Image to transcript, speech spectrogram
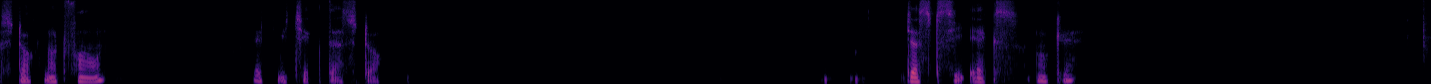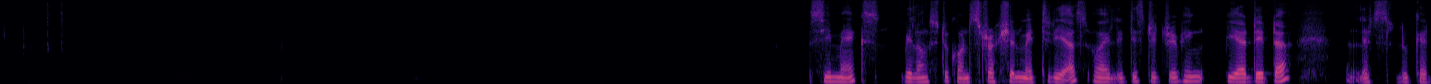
Stock not found. Let me check the stock. Just CX, okay. Cemex belongs to construction materials while it is retrieving peer data. Let's look at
